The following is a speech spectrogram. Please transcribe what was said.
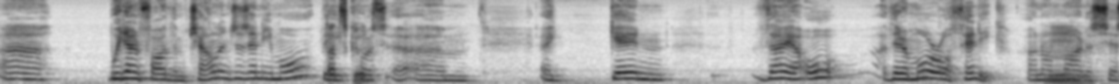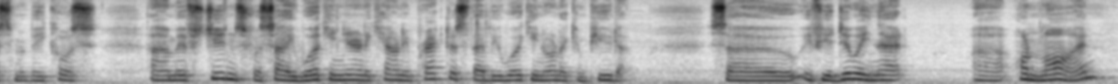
uh, we don't find them challenges anymore because that's good. Uh, um, again they are all they're more authentic an online mm. assessment because um, if students were say working in an accounting practice, they'd be working on a computer. So if you're doing that uh, online,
